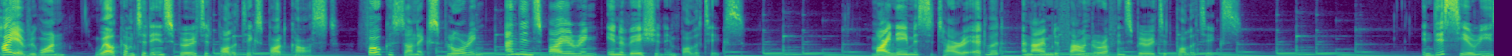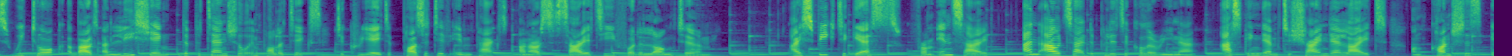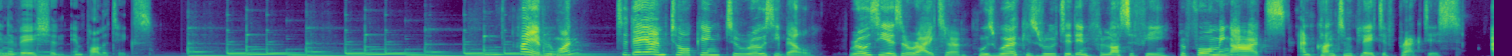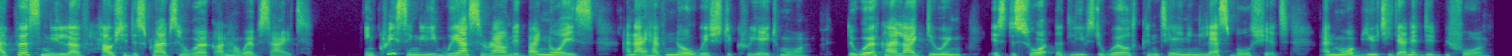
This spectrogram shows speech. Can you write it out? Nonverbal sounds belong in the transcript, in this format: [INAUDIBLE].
Hi, everyone. Welcome to the Inspirited Politics podcast, focused on exploring and inspiring innovation in politics. My name is Sitara Edward, and I'm the founder of Inspirited Politics. In this series, we talk about unleashing the potential in politics to create a positive impact on our society for the long term. I speak to guests from inside and outside the political arena, asking them to shine their light on conscious innovation in politics. Hi, everyone. Today I'm talking to Rosie Bell. Rosie is a writer whose work is rooted in philosophy, performing arts, and contemplative practice. I personally love how she describes her work on her website. Increasingly, we are surrounded by noise, and I have no wish to create more. The work I like doing is the sort that leaves the world containing less bullshit and more beauty than it did before.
